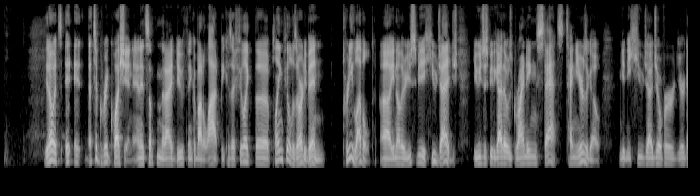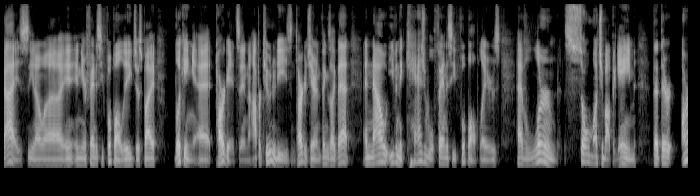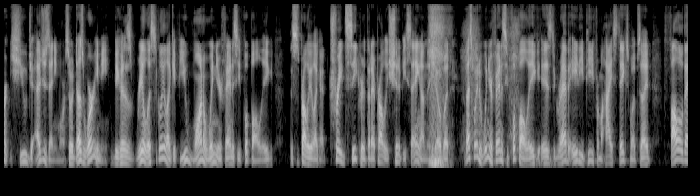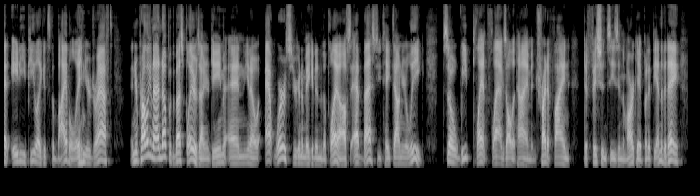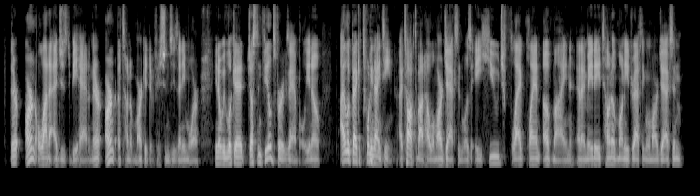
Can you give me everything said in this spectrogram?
You know, it's it, it, that's a great question, and it's something that I do think about a lot because I feel like the playing field has already been pretty leveled. Uh, you know, there used to be a huge edge. You could just be the guy that was grinding stats 10 years ago getting a huge edge over your guys, you know, uh, in, in, your fantasy football league just by looking at targets and opportunities and target share and things like that. And now even the casual fantasy football players have learned so much about the game that there aren't huge edges anymore. So it does worry me because realistically, like if you want to win your fantasy football league, this is probably like a trade secret that I probably shouldn't be saying on this show, but the best way to win your fantasy football league is to grab ADP from a high stakes website, follow that ADP like it's the Bible in your draft, and you're probably going to end up with the best players on your team. And, you know, at worst, you're going to make it into the playoffs. At best, you take down your league. So we plant flags all the time and try to find deficiencies in the market. But at the end of the day, there aren't a lot of edges to be had, and there aren't a ton of market deficiencies anymore. You know, we look at Justin Fields, for example, you know, I look back at 2019. I talked about how Lamar Jackson was a huge flag plant of mine, and I made a ton of money drafting Lamar Jackson.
